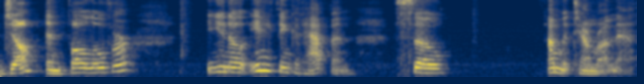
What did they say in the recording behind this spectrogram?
jump and fall over. You know, anything could happen. So I'm with Tamara on that.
